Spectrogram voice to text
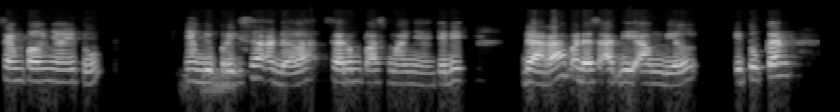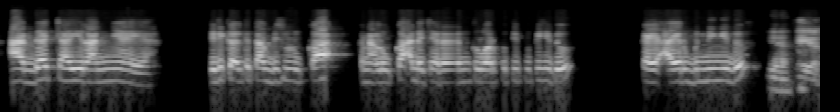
sampelnya itu yang diperiksa adalah serum plasmanya. Jadi darah pada saat diambil itu kan ada cairannya ya. Jadi kalau kita habis luka, kena luka ada cairan keluar putih-putih itu, kayak air bening itu. Iya. Yeah.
